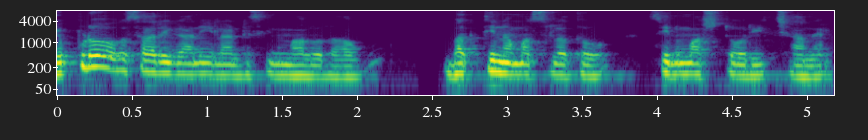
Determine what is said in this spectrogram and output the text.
ఎప్పుడో ఒకసారి కానీ ఇలాంటి సినిమాలు రావు. భక్తి నమస్సులతో సినిమా స్టోరీ ఛానల్.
